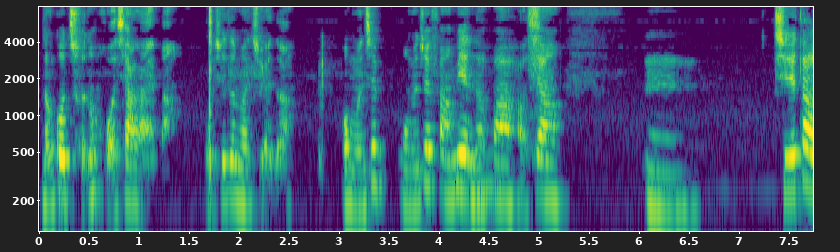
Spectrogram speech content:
能够存活下来吧？我是这么觉得。我们这我们这方面的话，好像，嗯，其实到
